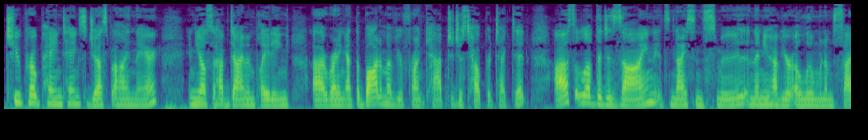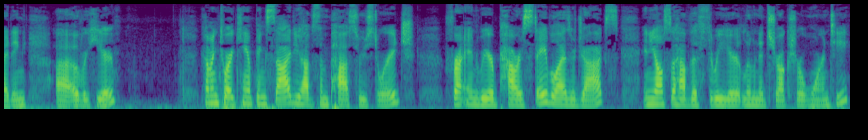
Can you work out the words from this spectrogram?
two propane tanks just behind there. And you also have diamond plating uh, running at the bottom of your front cap to just help protect it. I also love the design. It's nice and smooth. And then you have your aluminum siding uh, over here. Coming to our camping side, you have some pass-through storage, front and rear power stabilizer jacks, and you also have the three-year limited structural warranty.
